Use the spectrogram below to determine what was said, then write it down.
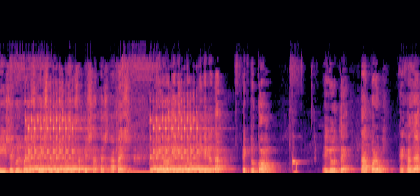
বিশ, একুশ, বাইশ, তেইশ, চব্বিশ, পঁচিশ, ছাব্বিশ, সাতাশ, আঠাশ, এগুলোতে কিন্তু টিকিটের দাম একটু কম। এগুলোতে তারপরেও এক হাজার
